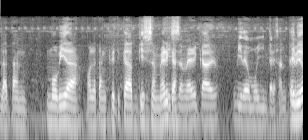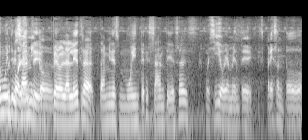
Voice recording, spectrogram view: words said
la tan movida o la tan criticada This is America. This is America, video muy interesante. El video muy, interesante, polémico. pero la letra también es muy interesante, ya sabes. Pues sí, obviamente expresan todo,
